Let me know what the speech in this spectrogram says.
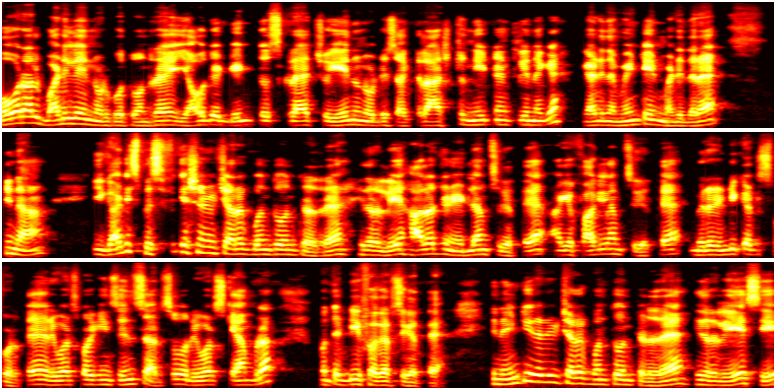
ಓವರ್ ಆಲ್ ಬಾಡಿ ಲೈನ್ ನೋಡ್ಕೋತು ಅಂದರೆ ಯಾವುದೇ ಡೆಂಟ್ ಸ್ಕ್ರ್ಯಾಚು ಏನು ನೋಟಿಸ್ ಆಗ್ತಿಲ್ಲ. ಅಷ್ಟು ನೀಟ್ ಆ್ಯಂಡ್ ಕ್ಲೀನಾಗೆ ಗಾಡಿನ ಮೇಂಟೈನ್ ಮಾಡಿದ್ದಾರೆ. ಇನ್ನು ಈ ಗಾಡಿ ಸ್ಪೆಸಿಫಿಕೇಶನ್ ವಿಚಾರಕ್ಕೆ ಬಂತು ಅಂತ ಹೇಳಿದ್ರೆ, ಇದರಲ್ಲಿ ಹಾಲೋಜನ್ ಹೆಡ್ ಲ್ಯಾಂಪ್ ಸಿಗುತ್ತೆ, ಹಾಗೆ ಫಾಗ್ ಲ್ಯಾಂಪ್ ಸಿಗುತ್ತೆ ಮಿರರ್ ಇಂಡಿಕೇಟರ್ಸ್ ಬರುತ್ತೆ reverse parking sensors reverse camera defogger ಸಿಗುತ್ತೆ. ಇನ್ನು ಇಂಟೀರಿಯರ್ ವಿಚಾರಕ್ಕೆ ಬಂತು ಅಂತ ಹೇಳಿದ್ರೆ, ಇದರಲ್ಲಿ A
